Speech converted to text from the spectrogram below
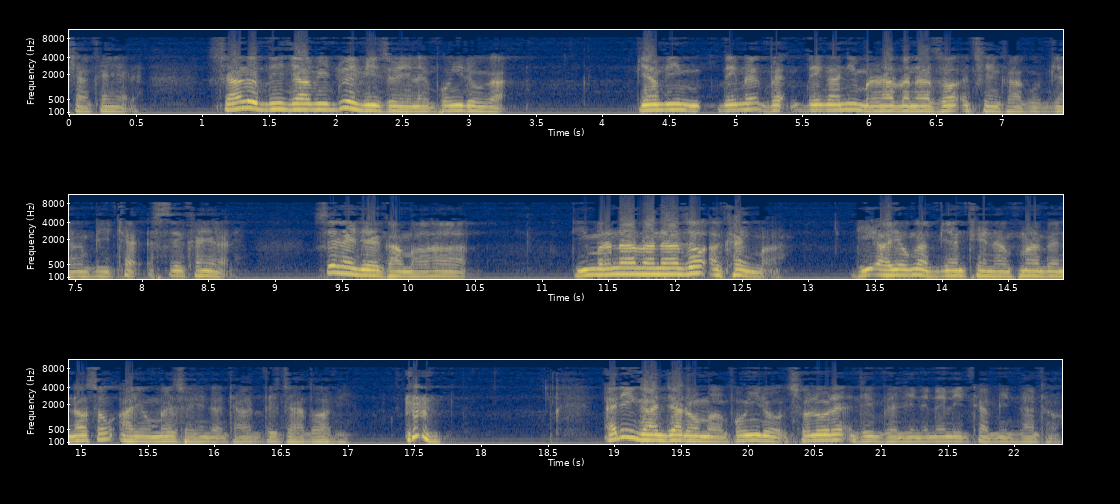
ရှာခိုင်းရတယ်ရှာလို့သင်ကြပြီးတွေ့ပြီဆိုရင်လည်းဘုန်းကြီးတို့ကပြန်ပြီးသိမဲ့သေကဏိမရဏတနာဇောအချိန်ခါကိုပြန်ပြီးထက်အစစ်ခိုင်းရတယ်စစ်လိုက်တဲ့အခါမှာဒီမရဏတနာဇောအခိုက်မှာဒီအာယုံကပြန်ထင်တာမှန်ပဲနောက်ဆုံးအာယုံပဲဆိုရင်တော့ဒါသိကြသွားပြီအဲ့ဒီကကြတော့မှဘုန်းကြီးတို့ဆိုလိုတဲ့အဓိပ္ပာယ်လေးနည်းနည်းလေးထပ်ပြီးနားထောင်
